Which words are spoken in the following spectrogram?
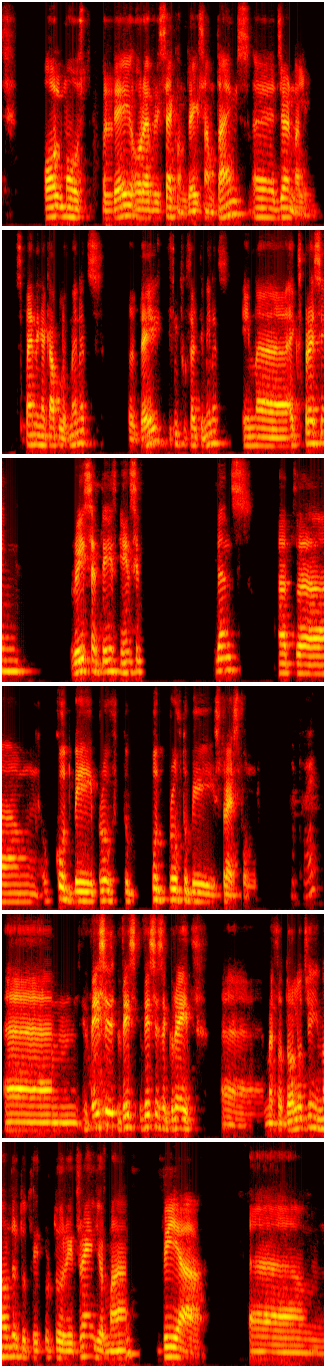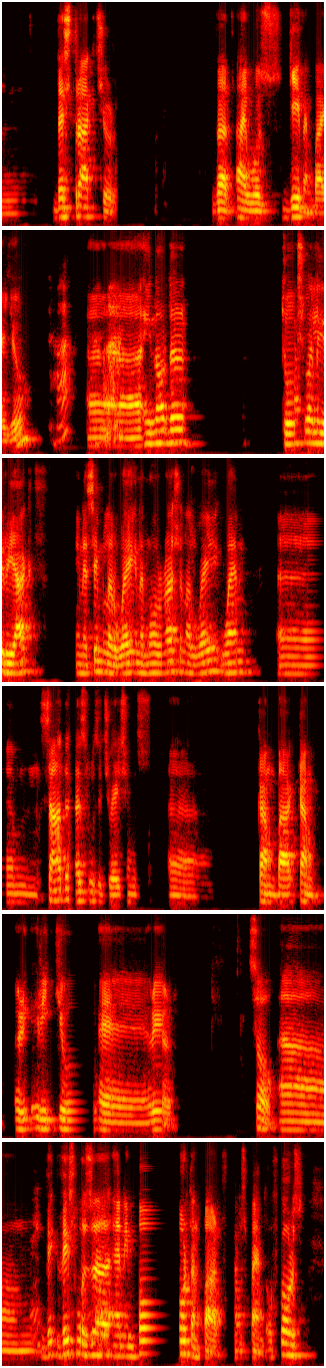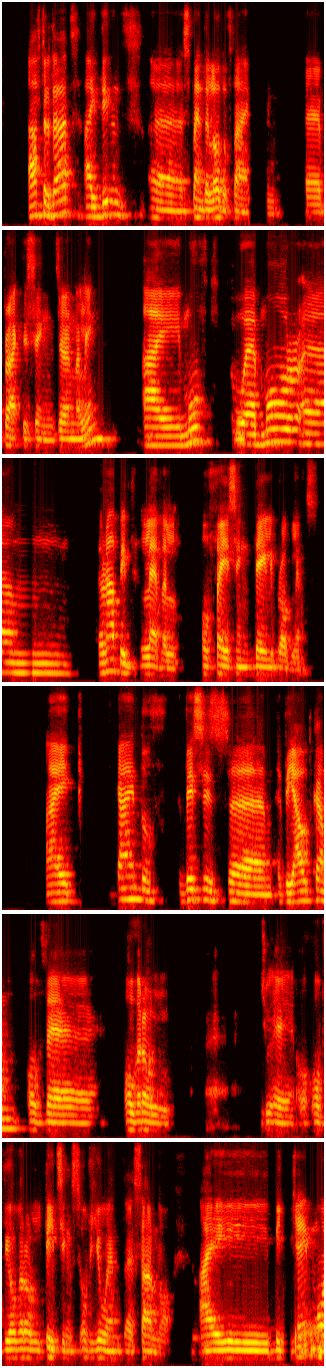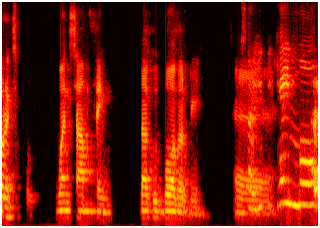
almost a day or every second day sometimes uh, journaling spending a couple of minutes per day, 15 to 30 minutes, in uh, expressing recent incidents that um, could be proved to could prove to be stressful. Okay. Um, this is this this is a great uh, methodology in order to to retrain your mind via um, the structure that I was given by you. Uh-huh uh, in order to actually react in a similar way, in a more rational way, when um, sad, stressful situations uh, come back, come recur. Uh, So um, okay. th- this was uh, an important part to spend. Of course, after that, I didn't uh, spend a lot of time uh, practicing journaling. I moved to a more um, rapid level of facing daily problems. I kind of this is uh, the outcome of the overall uh, uh, of the overall teachings of you and uh, Sarno. I became more exposed when something that would bother me. so you uh, became more.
